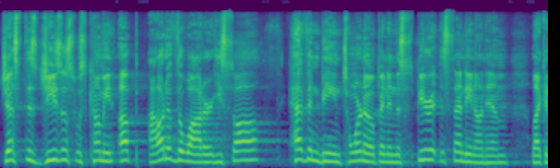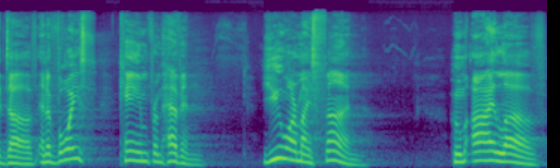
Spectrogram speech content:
Just as Jesus was coming up out of the water, he saw heaven being torn open and the Spirit descending on him like a dove. And a voice came from heaven You are my Son, whom I love.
